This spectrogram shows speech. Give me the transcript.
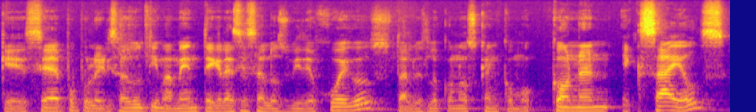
que se ha popularizado últimamente gracias a los videojuegos. Tal vez lo conozcan como Conan Exiles.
